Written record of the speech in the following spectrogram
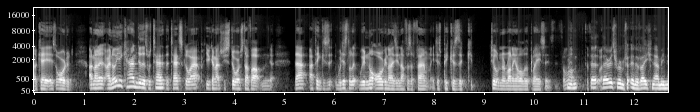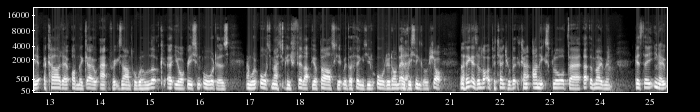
Okay, it's ordered, and I, I know you can do this with te- the Tesco app. You can actually store stuff up, and that I think is we're just we're not organized enough as a family, just because the ki- children are running all over the place. It's, it's a lot. I mean, there, there is room for innovation. I mean, the Ocado on the go app, for example, will look at your recent orders and will automatically fill up your basket with the things you've ordered on every single shop. And I think there's a lot of potential that's kind of unexplored there at the moment because the you know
